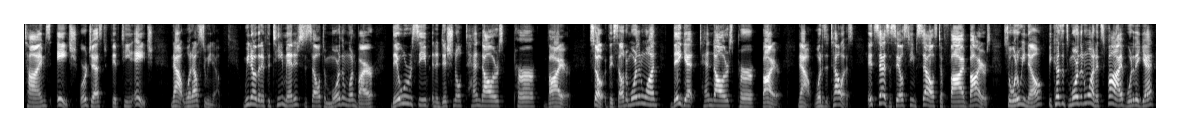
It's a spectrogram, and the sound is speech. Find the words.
times H or just 15H. Now, what else do we know? We know that if the team manages to sell to more than one buyer, they will receive an additional $10 per buyer. So if they sell to more than one, they get $10 per buyer. Now, what does it tell us? It says the sales team sells to five buyers. So what do we know? Because it's more than one, it's five. What do they get?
